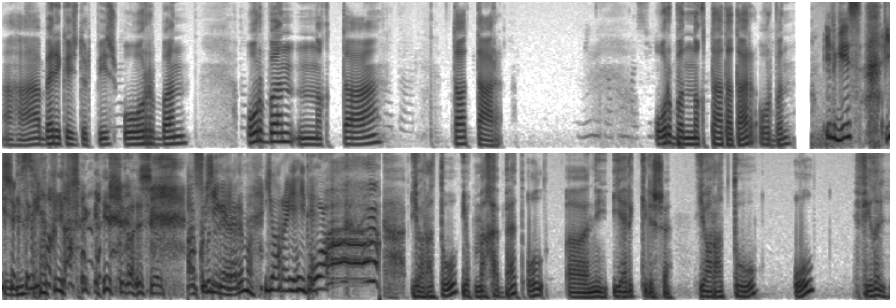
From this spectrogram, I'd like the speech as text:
Ага, бір екі үш төрт беш Орбан. Орбан нұқта татар. Орбан нұқта татар. Орбан. Илгиз ишектеги жакта Ишік, ишік ашып. А, Асы көшеге күнелері келе. ма? Ярый әйдә. Ярату, юк, мәхәббәт ул ә, ни, иялек килеше. Ярату ул фигыль,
